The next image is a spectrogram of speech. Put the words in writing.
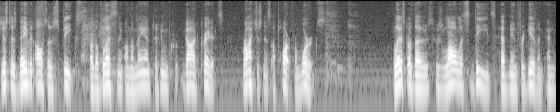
just as David also speaks of the blessing on the man to whom God credits righteousness apart from works. Blessed are those whose lawless deeds have been forgiven and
